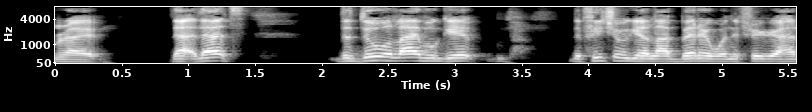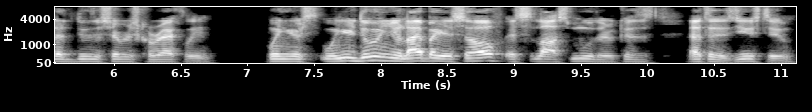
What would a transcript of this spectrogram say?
Right. That that's the dual live will get the future will get a lot better when they figure out how to do the service correctly. When you're when you're doing your live by yourself, it's a lot smoother because that's what it's used to.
